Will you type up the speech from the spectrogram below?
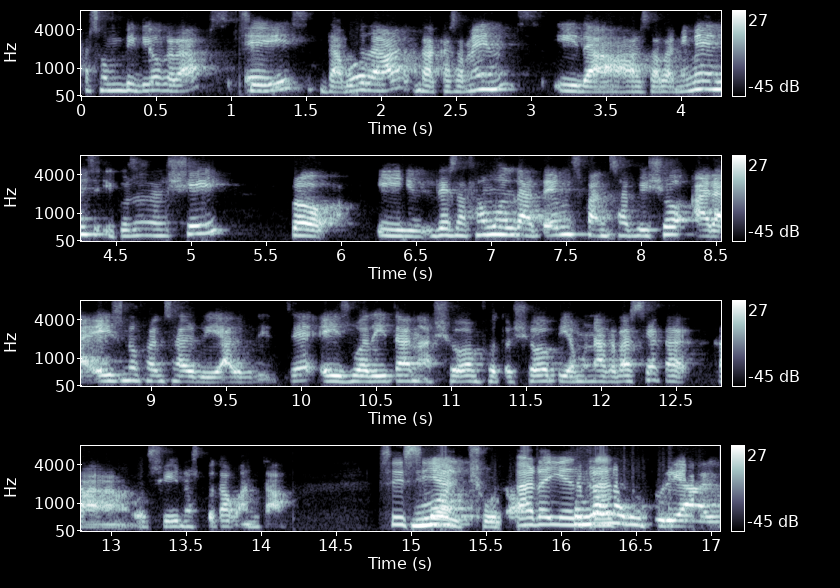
que són videògrafs, Sí. ells, de boda, de casaments i d'esdeveniments i coses així, però i des de fa molt de temps fan servir això. Ara, ells no fan servir el Grids, eh? Ells ho editen això en Photoshop i amb una gràcia que, que o sigui, no es pot aguantar. Sí, sí. molt xulo. Ara hi he Sembla entrat. un editorial.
